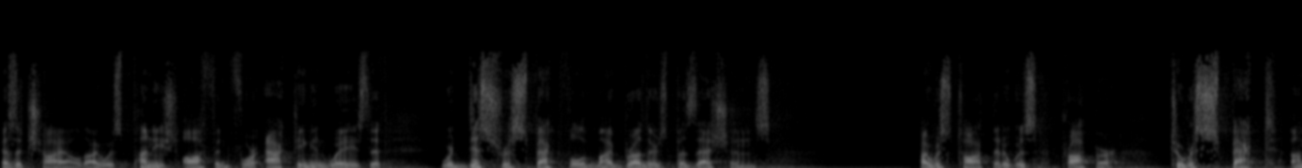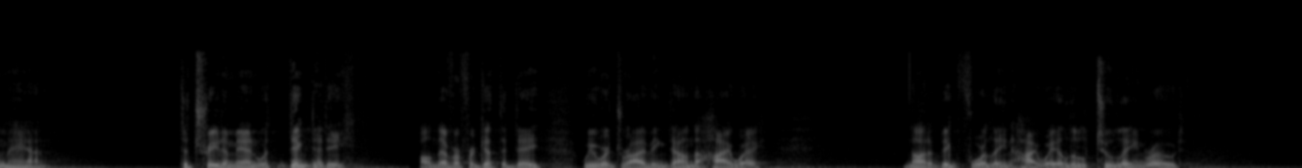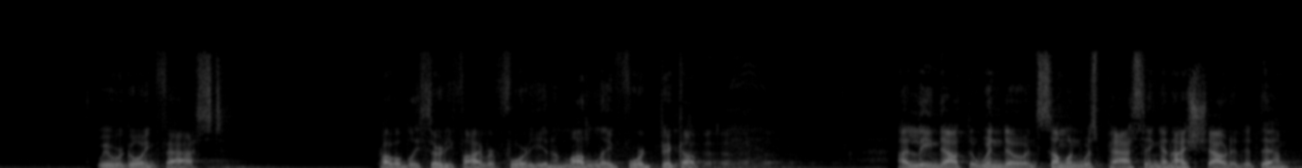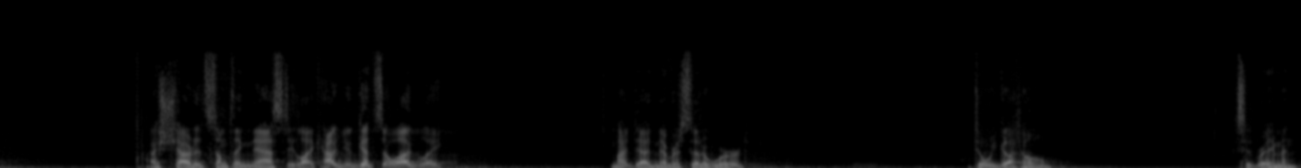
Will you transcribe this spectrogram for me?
As a child, I was punished often for acting in ways that were disrespectful of my brother's possessions. I was taught that it was proper to respect a man, to treat a man with dignity. I'll never forget the day we were driving down the highway, not a big four lane highway, a little two lane road. We were going fast probably 35 or 40 in a Model A Ford pickup. I leaned out the window and someone was passing and I shouted at them. I shouted something nasty like, How'd you get so ugly? My dad never said a word until we got home. He said, Raymond,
